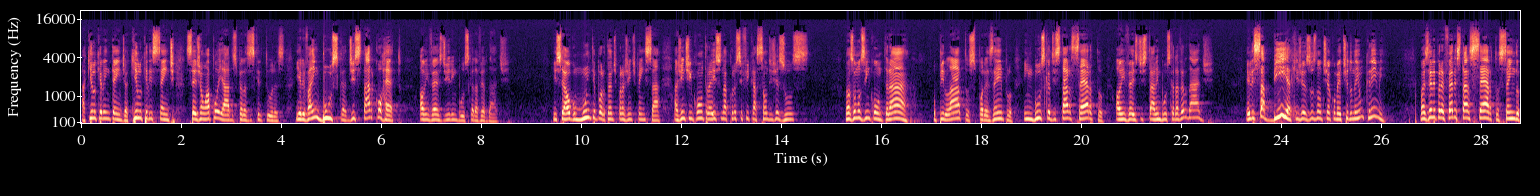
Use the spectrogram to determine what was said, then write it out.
aquilo que ele entende, aquilo que ele sente, sejam apoiados pelas escrituras. E ele vai em busca de estar correto, ao invés de ir em busca da verdade. Isso é algo muito importante para a gente pensar. A gente encontra isso na crucificação de Jesus. Nós vamos encontrar o Pilatos, por exemplo, em busca de estar certo, ao invés de estar em busca da verdade. Ele sabia que Jesus não tinha cometido nenhum crime, mas ele prefere estar certo, sendo,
